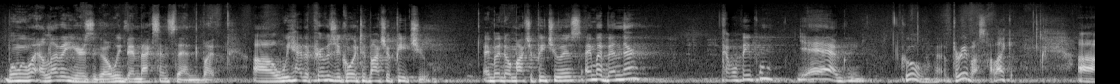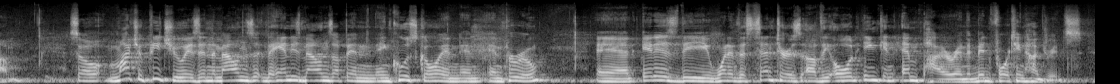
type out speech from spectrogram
when we went 11 years ago, we've been back since then, but uh, we had the privilege of going to Machu Picchu. Anybody know what Machu Picchu is? Anybody been there? A couple people? Yeah, cool. Three of us. I like it. Um, so Machu Picchu is in the mountains, the Andes Mountains up in, in Cusco in, in, in Peru. And it is the, one of the centers of the old Incan Empire in the mid 1400s.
